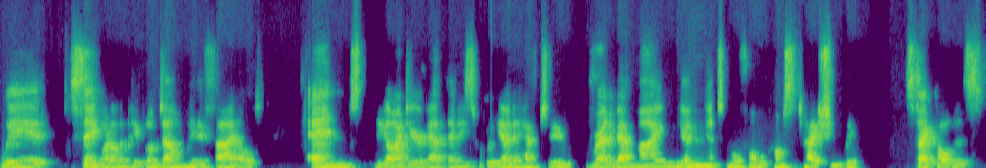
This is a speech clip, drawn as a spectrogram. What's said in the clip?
We're seeing what other people have done where they failed. And the idea about that is we're going to have to, around about May, we're going into more formal consultation with stakeholders.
